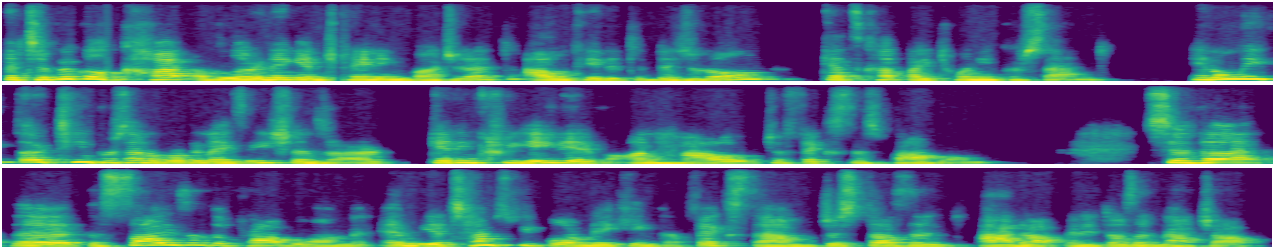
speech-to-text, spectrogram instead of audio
The typical cut of learning and training budget allocated to digital gets cut by 20%. And only 13% of organizations are getting creative on how to fix this problem. So the, the, the size of the problem and the attempts people are making to fix them just doesn't add up and it doesn't match up.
